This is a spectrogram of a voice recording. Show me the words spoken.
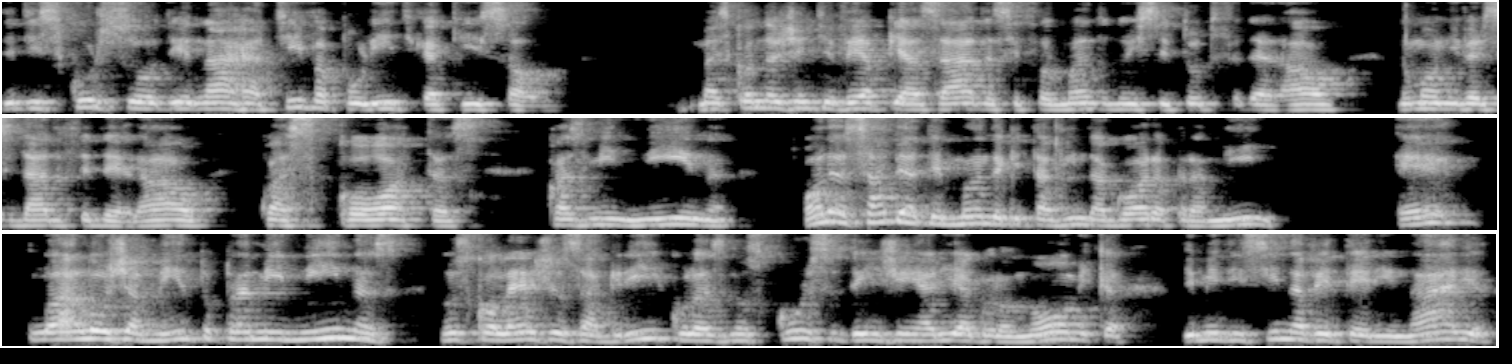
de discurso de narrativa política aqui, Saulo. Mas quando a gente vê a piazada se formando no Instituto Federal, numa universidade federal, com as cotas, com as meninas, olha, sabe a demanda que está vindo agora para mim? É o alojamento para meninas nos colégios agrícolas, nos cursos de engenharia agronômica, de medicina veterinária,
